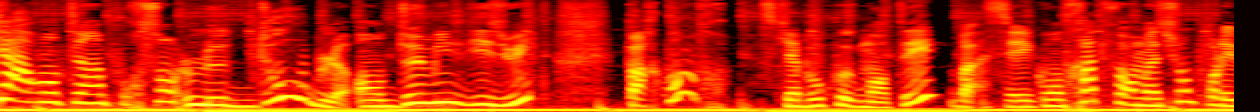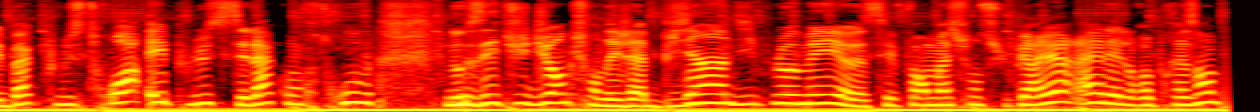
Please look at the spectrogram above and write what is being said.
41%, le double en 2018. Par contre, ce qui a beaucoup augmenté, bah, c'est les contrats de formation pour les bacs plus 3 et plus. C'est là qu'on retrouve nos étudiants qui sont déjà bien diplômés, euh, ces formations supérieures. Elles, elles représentent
